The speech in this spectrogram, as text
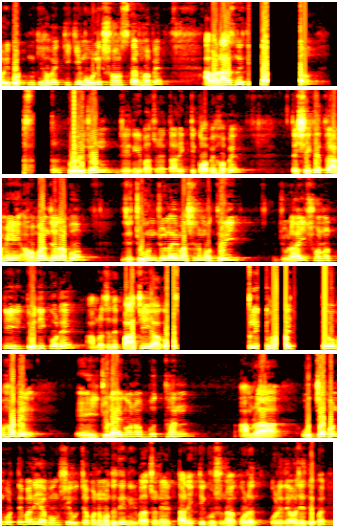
পরিবর্তন কি হবে, কি কি মৌলিক সংস্কার হবে, আবার রাজনৈতিক প্রয়োজন যে নির্বাচনের তারিখটি কবে হবে। তাই সেক্ষেত্রে আমি আহ্বান জানাব যে জুন, জুলাই মাসের মধ্যেই জুলাই সনদটি তৈরি করে আমরা যাতে পাঁচই আগস্ট ভাবে এই জুলাই গণ অভ্যুত্থান আমরা উদযাপন করতে পারি এবং সেই উদযাপনের মধ্যে দিয়ে নির্বাচনের তারিখটি ঘোষণা করে করে দেওয়া যেতে পারে।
